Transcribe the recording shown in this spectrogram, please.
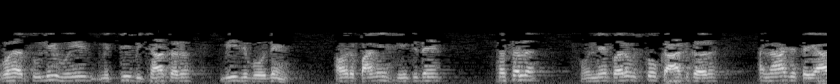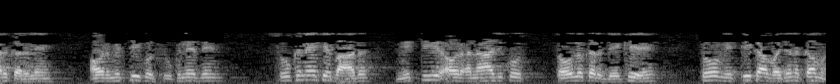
वह तुली हुई मिट्टी बिछाकर बीज बो दें और पानी सींच दें। फ़सल होने पर उसको काट कर अनाज तैयार कर लें। और मिट्टी को सूखने दें। सूखने के बाद मिट्टी और अनाज को तोल कर देखे तो मिट्टी का वज़न कम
